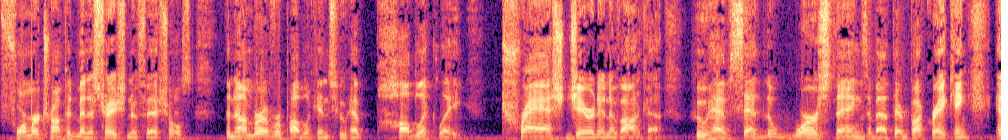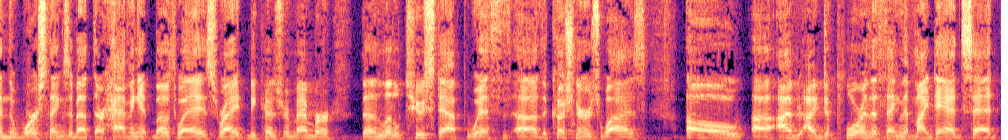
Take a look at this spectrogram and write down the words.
former Trump administration officials, the number of Republicans who have publicly trashed Jared and Ivanka, who have said the worst things about their buck raking and the worst things about their having it both ways, right? Because remember, the little two step with uh, the Kushners was, oh, uh, I, I, deplore the thing that my dad said.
